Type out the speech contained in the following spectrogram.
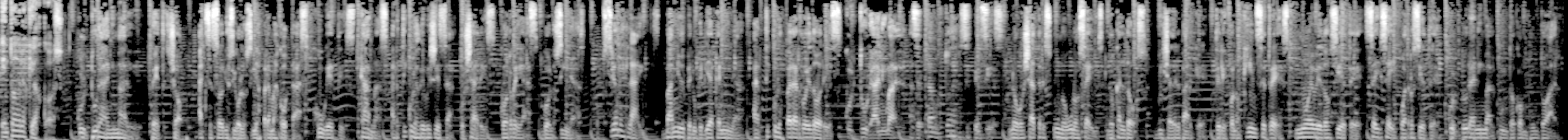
En todos los kioscos. Cultura animal, pet shop, accesorios y golosinas para mascotas, juguetes, camas, artículos de belleza, collares, correas, golosinas, opciones light, baño y peluquería canina, artículos para roedores, cultura animal. Aceptamos todas las especies. Nogoyá 3116, local 2, Villa del Parque. Teléfono 153-927-6647, culturaanimal.com.ar.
